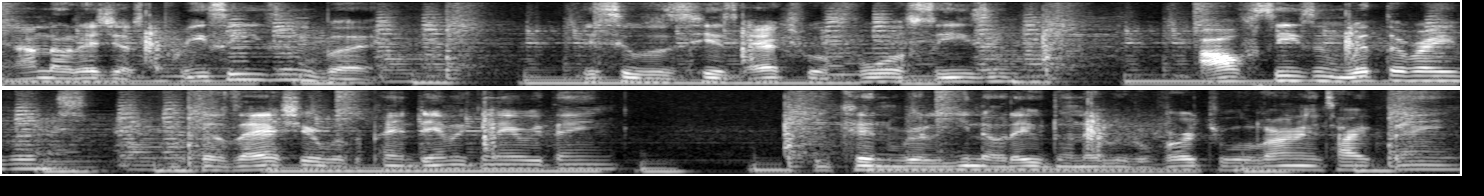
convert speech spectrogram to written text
and I know that's just preseason, but this was his actual full season off season with the Ravens because last year was a pandemic and everything. He couldn't really, you know, they were doing that little virtual learning type thing.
